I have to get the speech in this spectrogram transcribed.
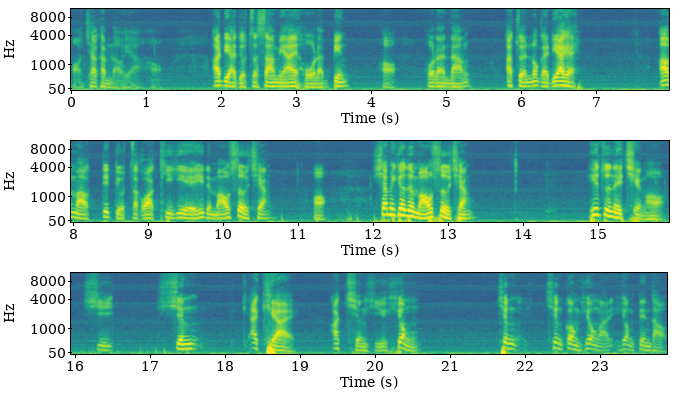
哦，恰看老爷，哦，啊，掠着十三名的荷兰兵，哦，荷兰人啊，全拢个掠个。啊嘛得着十外起个迄个毛瑟枪，虾米叫做毛瑟枪？迄阵的枪吼是先啊起来，啊枪是向枪枪管向啊向顶头，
